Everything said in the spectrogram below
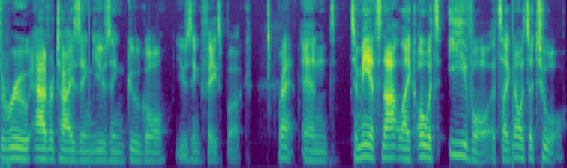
through advertising using Google, using Facebook. Right. And to me, it's not like, oh, it's evil. It's like, no, it's a tool.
